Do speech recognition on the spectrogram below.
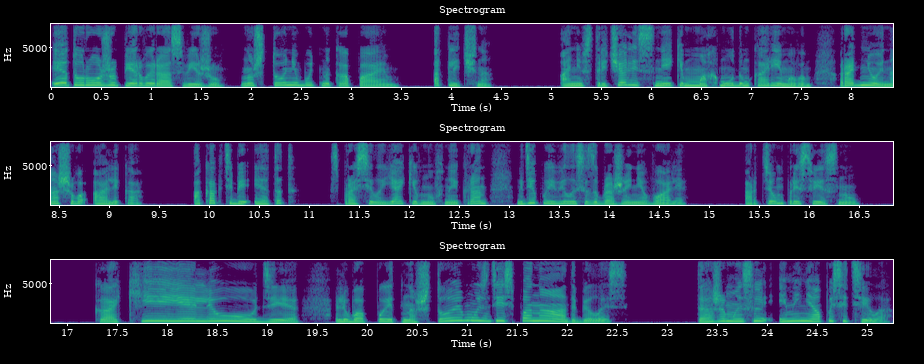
«Эту рожу первый раз вижу, но что-нибудь накопаем. Отлично». Они встречались с неким Махмудом Каримовым, роднёй нашего Алика. «А как тебе этот?» — спросила я, кивнув на экран, где появилось изображение Вали. Артём присвистнул. «Какие люди! Любопытно, что ему здесь понадобилось?» Та же мысль и меня посетила.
